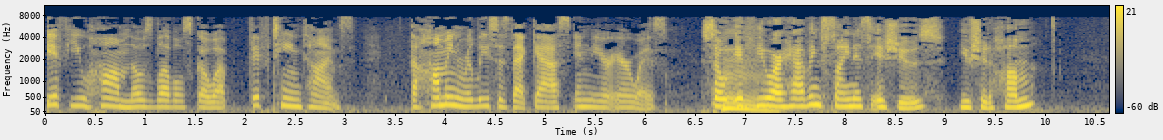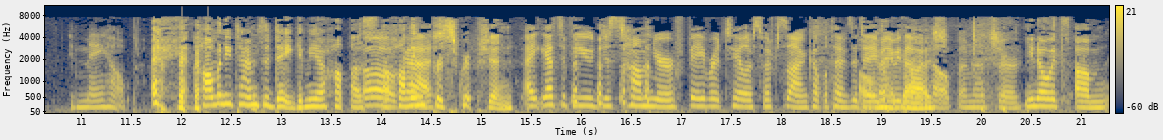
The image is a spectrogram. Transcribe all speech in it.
If you hum, those levels go up 15 times. The humming releases that gas into your airways. So Hmm. if you are having sinus issues, you should hum. It may help. How many times a day? Give me a, hum, a, a Oh, humming gosh. prescription. I guess if you just hum your favorite Taylor Swift song a couple times a day, Oh, maybe that would help. I'm not sure. You know, it's um,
